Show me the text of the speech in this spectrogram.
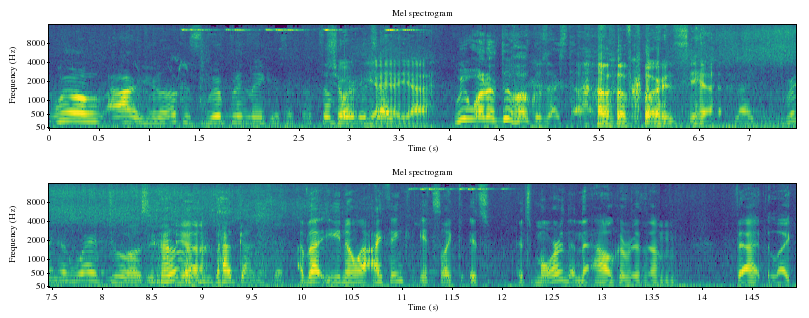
we all are, you know, because we're printmakers. At, at some sure, point, it's yeah, like, yeah, we want to do Hokusai stuff. of course, yeah. like, bring a wave to us, you know, Yeah. and that kind of stuff. Uh, But you know what? I think it's like it's it's more than the algorithm that like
